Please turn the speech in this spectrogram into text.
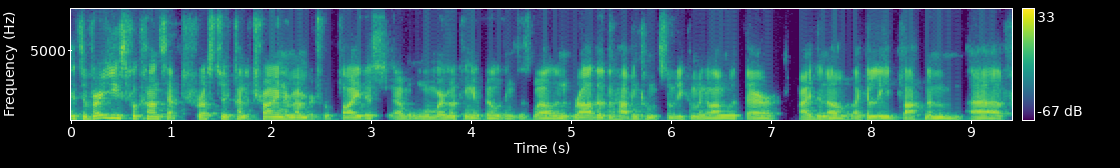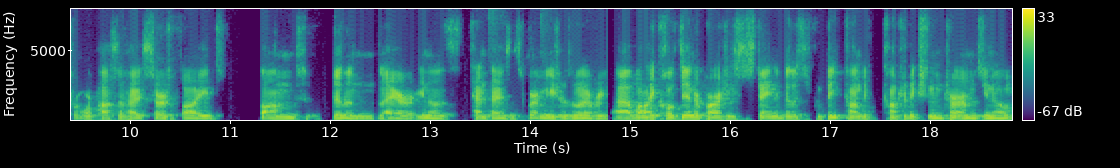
It's a very useful concept for us to kind of try and remember to apply this uh, when we're looking at buildings as well. And rather than having come, somebody coming along with their, I don't know, like a LEED platinum uh, for, or passive house certified Bond villain layer, you know, 10,000 square meters, whatever. Uh, what I call dinner party sustainability, complete con- contradiction in terms, you know.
